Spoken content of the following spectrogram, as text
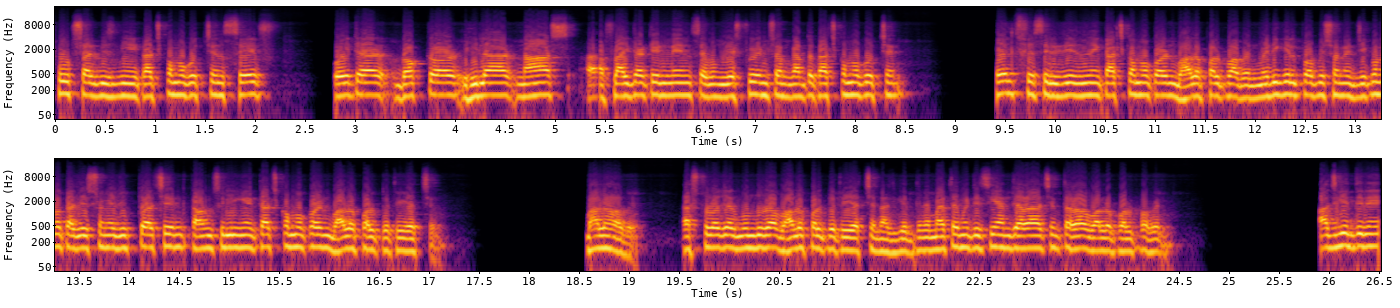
ফুড সার্ভিস নিয়ে কাজকর্ম করছেন chef waiter doctor healer nurse flight attendants এবং রেস্টুরেন্ট সংক্রান্ত কাজকর্ম করছেন। হেলথ ফেসিলিটিস নিয়ে কাজকর্ম করেন, ভালো ফল পাবেন। মেডিকেল প্রফেশনের যে কোনো কাজের সঙ্গে যুক্ত আছেন কাউন্সিলিং এর কাজকর্ম করেন, ভালো ফল পেতে যাচ্ছেন। ভালো হবে। অ্যাস্ট্রোলজার বন্ধুরা, ভালো ফল পেতে যাচ্ছেন আজকের দিনে। ম্যাথামেটিশিয়ান যারা আছেন, তারাও ভালো ফল পাবেন। আজকের দিনে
